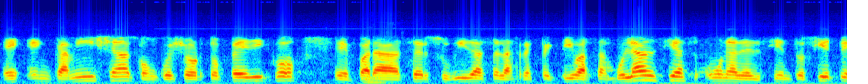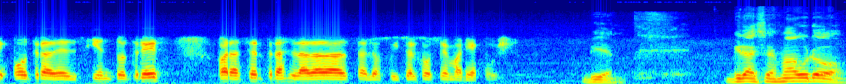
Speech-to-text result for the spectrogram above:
en camilla con cuello ortopédico para ser subidas a las respectivas ambulancias, una del 107, otra del 103, para ser trasladadas al Hospital José María Cuya. Bien. Gracias, Mauro.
